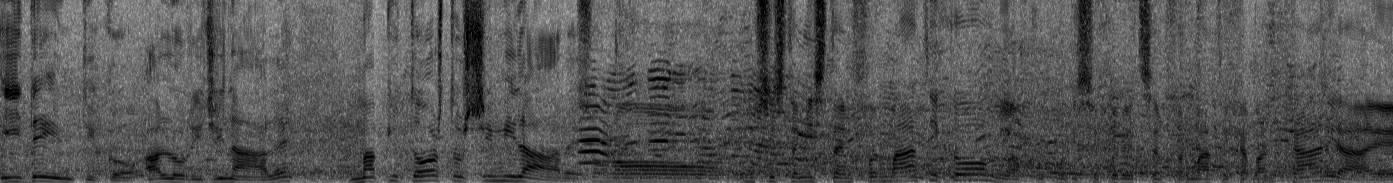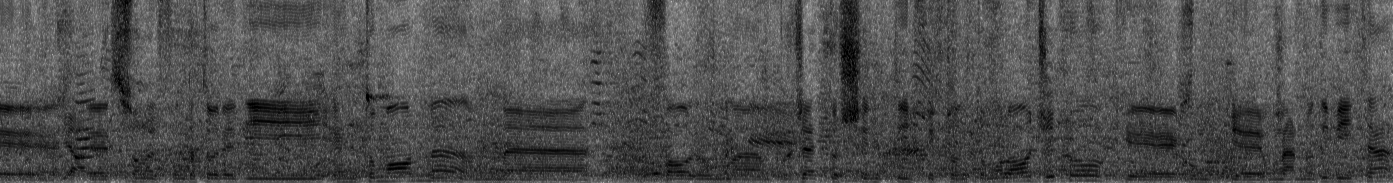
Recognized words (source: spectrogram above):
identico all'originale, ma piuttosto similare. Sono un sistemista informatico, mi occupo di sicurezza informatica bancaria e, e sono il fondatore di Entomon, un eh, forum, un progetto scientifico entomologico che compie un anno di vita.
